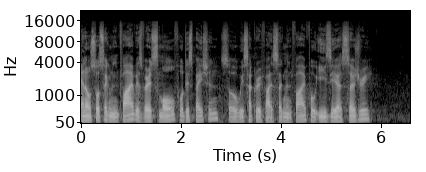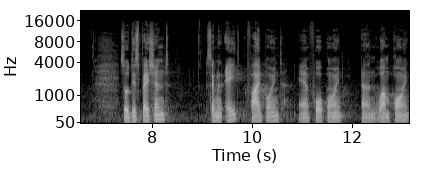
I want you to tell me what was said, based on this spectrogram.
And also segment 5 is very small for this patient, so we sacrifice segment 5 for easier surgery. So this patient, segment 8, 5 point, and 4 point, and one point,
